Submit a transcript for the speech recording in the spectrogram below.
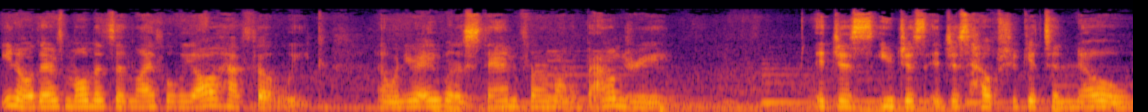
you know, there's moments in life where we all have felt weak. And when you're able to stand firm on a boundary, it just, you just, it just helps you get to know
